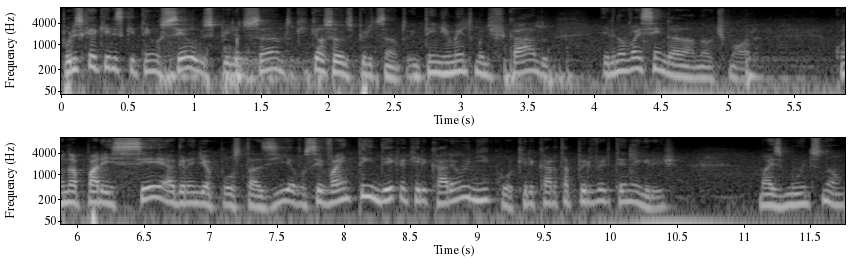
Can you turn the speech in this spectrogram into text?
Por isso que aqueles que têm o selo do Espírito Santo, o que é o selo do Espírito Santo? O entendimento modificado, ele não vai ser enganado na última hora. Quando aparecer a grande apostasia, você vai entender que aquele cara é um iníquo, aquele cara está pervertendo a igreja. Mas muitos não,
